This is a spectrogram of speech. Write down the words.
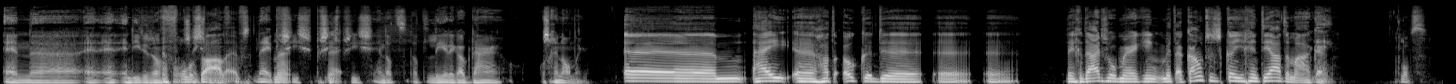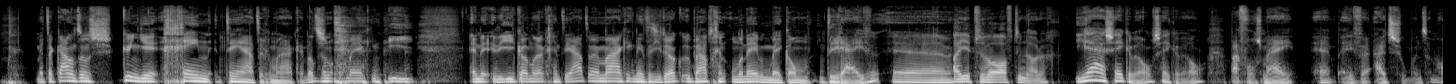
En, eh, en, en, en die er dan En volle zalen heeft. Nee, Nee. precies, precies, Nee. precies. En dat, dat leerde ik ook daar als geen ander. Ehm, hij eh, had ook de eh, legendarische opmerking: met accountants kan je geen theater maken. Nee. Klopt. Met accountants kun je geen theater maken. Dat is een opmerking die. En eh, je kan er ook geen theater mee maken. Ik denk dat je er ook überhaupt geen onderneming mee kan drijven. Eh, Ah, je hebt ze wel af en toe nodig. ja, zeker wel. Zeker wel. Maar volgens mij, hè, even uitzoomend. Anno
